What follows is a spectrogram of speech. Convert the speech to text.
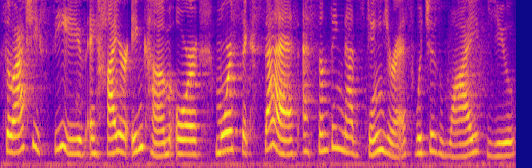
So it actually sees a higher income or more success as something that's dangerous, which is why you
